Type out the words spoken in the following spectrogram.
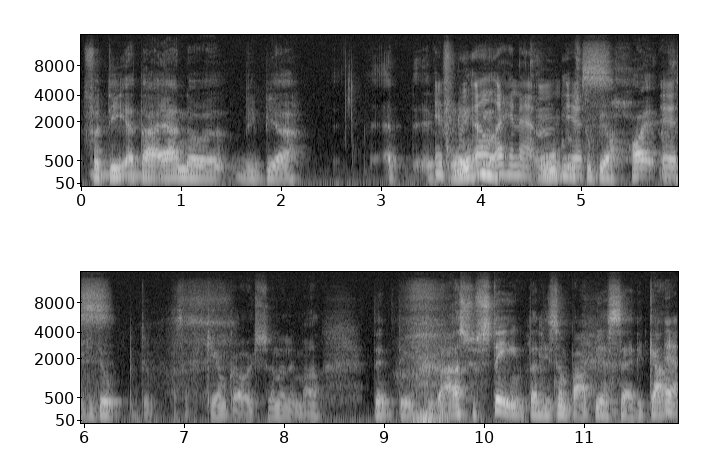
Fordi at der er noget, vi bliver... At, øh, Influeret af hinanden, Gruppen, yes. du bliver høj, og Yes. fordi det er jo, det, altså kakaoen gør jo ikke synderligt meget. Det, det er jo dit eget system, der ligesom bare bliver sat i gang. Ja.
